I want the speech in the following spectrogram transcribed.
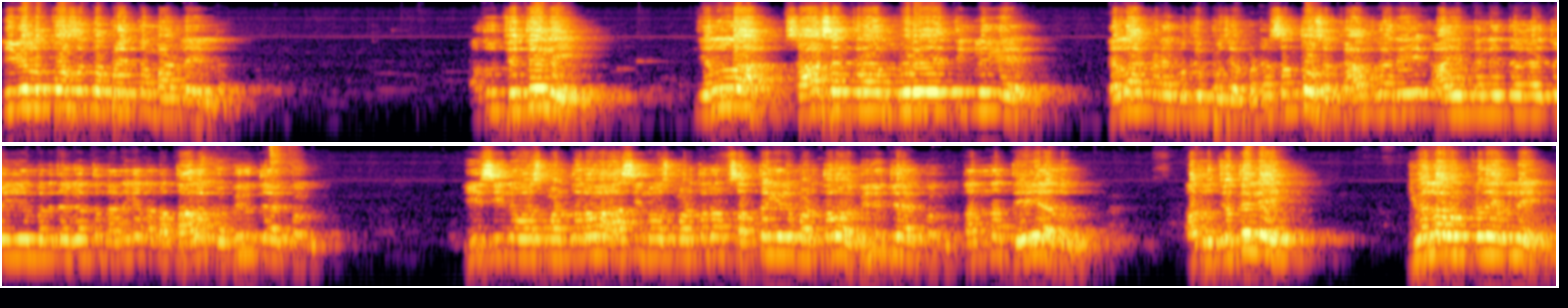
ನೀವೆಲ್ಲ ತೋರ್ಸಂತ ಪ್ರಯತ್ನ ಮಾಡಲೇ ಇಲ್ಲ. ಅದ್ರ ಜೊತೆಲಿ ಎಲ್ಲ ಶಾಸಕರ ಮೂರೇ ತಿಂಗಳಿಗೆ ಎಲ್ಲಾ ಕಡೆ ಬುದ್ಧಿ ಪೂಜೆ ಮಾಡ್ರೆ ಸಂತೋಷ, ಕಾಮಗಾರಿ, ಆ ಎಂ ಎಲ್ ಇದ್ದಾಗ ಆಯ್ತು, ಈ ಎಂ ಎಲ್ ಇದ್ದಾಗ ಅಂತ ನನಗೆ ನಮ್ಮ ತಾಲೂಕು ಅಭಿವೃದ್ಧಿ ಆಗ್ಬೇಕು. ಈ ಶ್ರೀನಿವಾಸ್ ಮಾಡ್ತಾರೋ, ಆ ಶ್ರೀನಿವಾಸ್ ಮಾಡ್ತಾರೋ, ಸಪ್ತಗಿರಿ ಮಾಡ್ತಾರೋ, ಅಭಿವೃದ್ಧಿ ಆಗ್ಬೇಕು. ನನ್ನ ದೇಹ ಅದು. ಅದ್ರ ಜೊತೆಲಿ ಇವೆಲ್ಲ ಒಂದ್ ಕಡೆ ಇರಲಿ.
